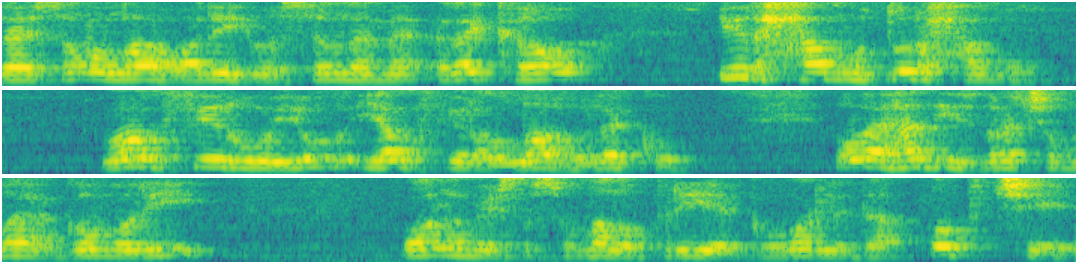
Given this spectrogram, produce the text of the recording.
da je sallallahu alaihi wa sallam rekao irhamu turhamu, vagfiru jagfir Allahu lekum. Ovaj hadis, braćo moja, govori onome što smo malo prije govorili da opće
